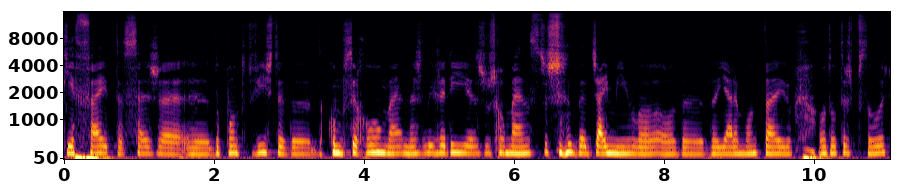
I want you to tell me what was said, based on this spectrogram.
que é feita, seja uh, do ponto de vista de, de, como se arruma nas livrarias os romances da Jaimil ou, ou da Yara Monteiro ou de outras pessoas, uh,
